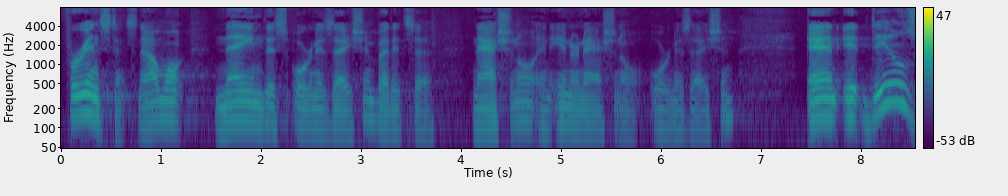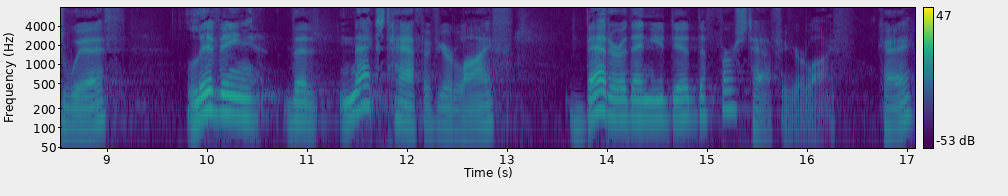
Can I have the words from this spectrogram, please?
For instance, now I won't name this organization, but it's a national and international organization, and it deals with living the next half of your life better than you did the first half of your life. Okay?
